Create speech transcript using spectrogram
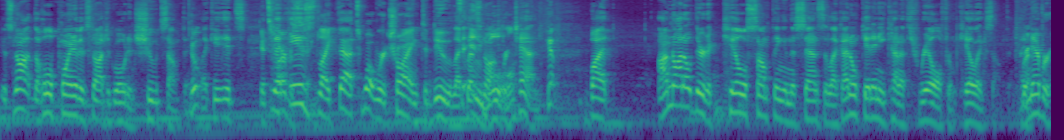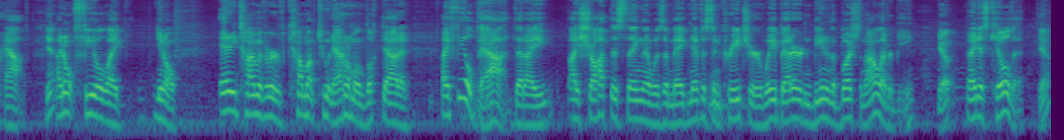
It's not the whole point of it's not to go out and shoot something. Nope. Like it- it's It's that harvesting. is like that's what we're trying to do. Like let's not goal. pretend. Yep. But I'm not out there to kill something in the sense that like I don't get any kind of thrill from killing something. I never have. Yeah. I don't feel like you know anytime I've ever come up to an animal and looked at it, I feel bad that I I shot this thing that was a magnificent creature, way better than being in the bush than I'll ever be, Yep. and I just killed it. Yeah.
